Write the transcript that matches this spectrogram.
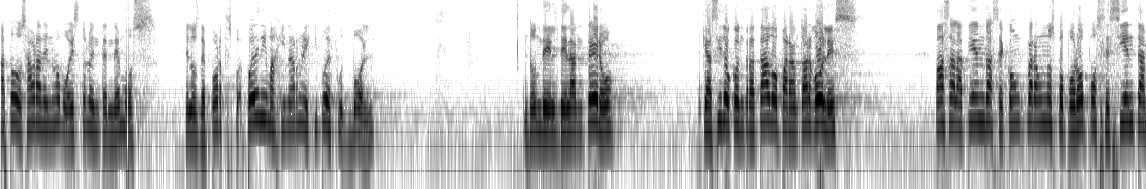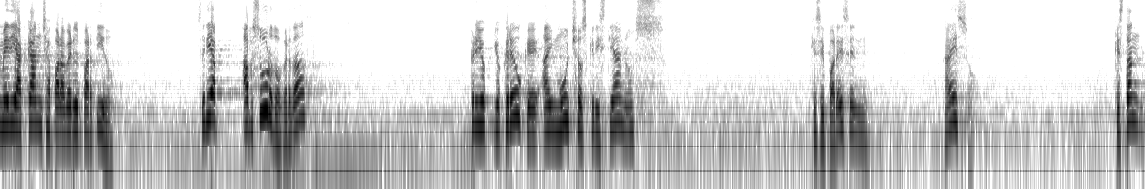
a todos. Ahora de nuevo, esto lo entendemos en los deportes. Pueden imaginar un equipo de fútbol donde el delantero que ha sido contratado para anotar goles pasa a la tienda, se compra unos poporopos, se sienta a media cancha para ver el partido. Sería absurdo, ¿verdad? Pero yo, yo creo que hay muchos cristianos que se parecen a eso, que están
